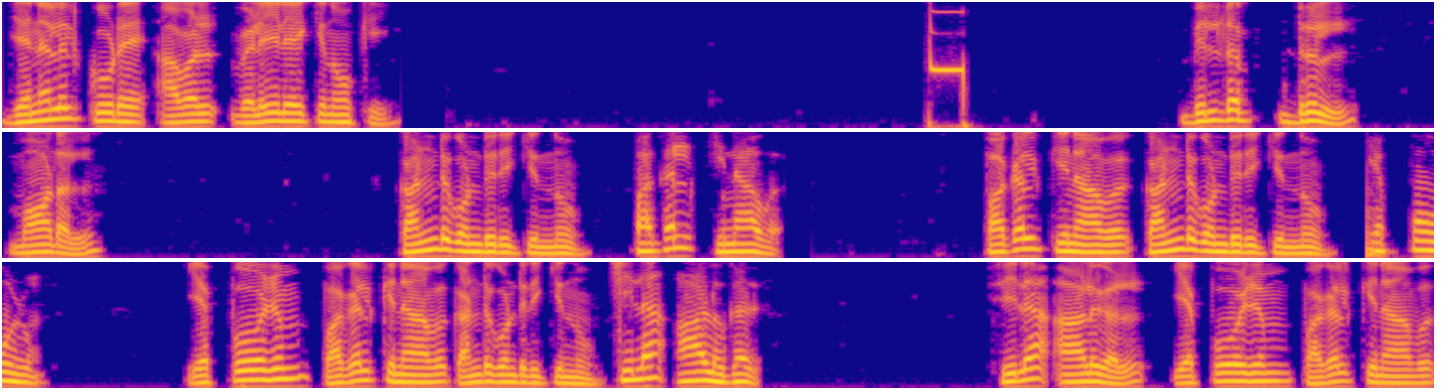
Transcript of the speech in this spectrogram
ജനലിൽ കൂടെ അവൾ വെളിയിലേക്ക് നോക്കി. ബിൽഡപ്പ് ഡ്രിൽ മോഡൽ കണ്ടുകൊണ്ടിരിക്കുന്നു. പകൽ കിനാവ്. പകൽ കിനാവ് കണ്ടുകൊണ്ടിരിക്കുന്നു. എപ്പോഴും. എപ്പോഴും പകൽ കിനാവ് കണ്ടുകൊണ്ടിരിക്കുന്നു. ചില ആളുകൾ. ചില ആളുകൾ എപ്പോഴും പകൽ കിനാവ്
